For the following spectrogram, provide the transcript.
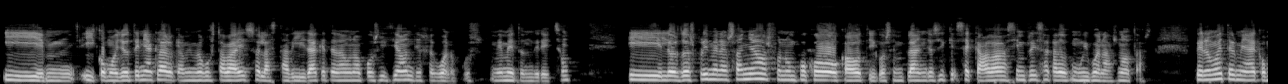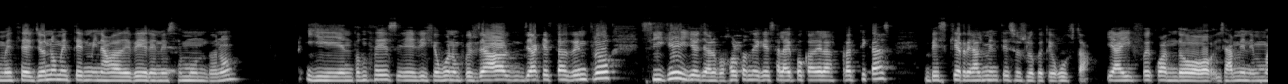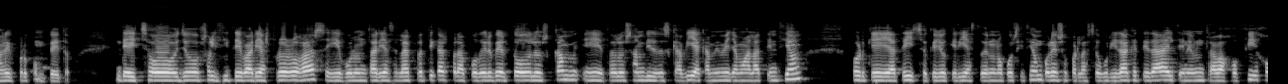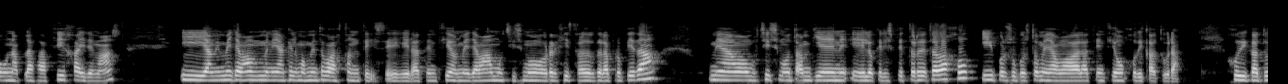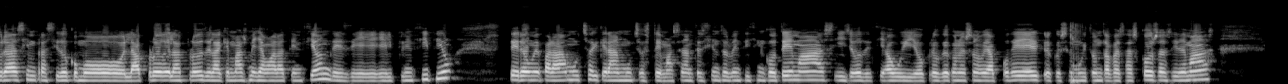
Y, y, como yo tenía claro que a mí me gustaba eso, la estabilidad que te da una oposición, dije, bueno, pues me meto en derecho. Y los dos primeros años fueron un poco caóticos, en plan, yo sí que se acababa, siempre he sacado muy buenas notas, pero no me terminaba de convencer, yo no me terminaba de ver en ese mundo, ¿no? Y entonces eh, dije, bueno, pues ya, ya que estás dentro, sigue y yo ya a lo mejor cuando llegues a la época de las prácticas ves que realmente eso es lo que te gusta. Y ahí fue cuando ya me enamoré por completo. De hecho, yo solicité varias prórrogas eh, voluntarias en las prácticas para poder ver todos los, eh, todos los ámbitos que había que a mí me llamaba la atención, porque ya te he dicho que yo quería estudiar una oposición, por eso, por la seguridad que te da el tener un trabajo fijo, una plaza fija y demás. Y a mí me llamaba en aquel momento bastante la atención, me llamaba muchísimo registrador de la propiedad, me llamaba muchísimo también eh, lo que era inspector de trabajo y, por supuesto, me llamaba la atención judicatura. Judicatura siempre ha sido como la pro de las pros de la que más me llamaba la atención desde el principio, pero me paraba mucho el que eran muchos temas, eran 325 temas y yo decía, uy, yo creo que con eso no voy a poder, creo que soy muy tonta para esas cosas y demás,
